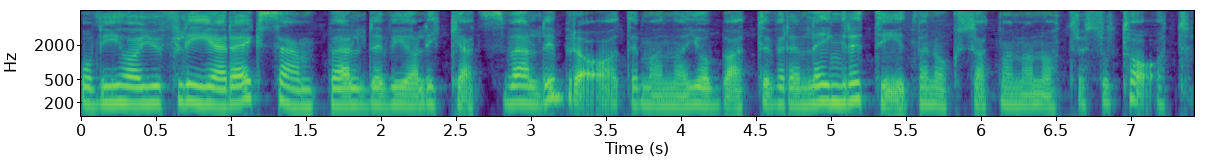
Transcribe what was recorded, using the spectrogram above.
Och vi har ju flera exempel där vi har lyckats väldigt bra, där man har jobbat över en längre tid men också att man har nått resultat.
